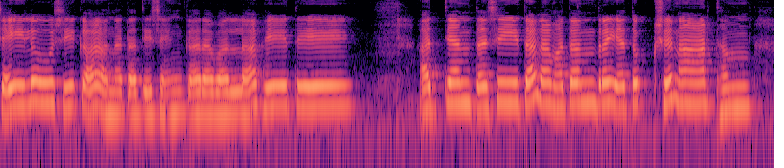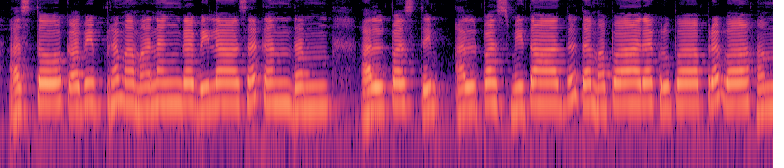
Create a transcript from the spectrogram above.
शैलूषिका नटति शङ्करवल्लभेते अत्यन्तशीतलमतन्द्रयतुक्षिणार्थम् अस्तोकविभ्रममनङ्गविलासकन्दम् अल्पस्ति अल्पस्मितादृतमपारकृपाप्रवाहम्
